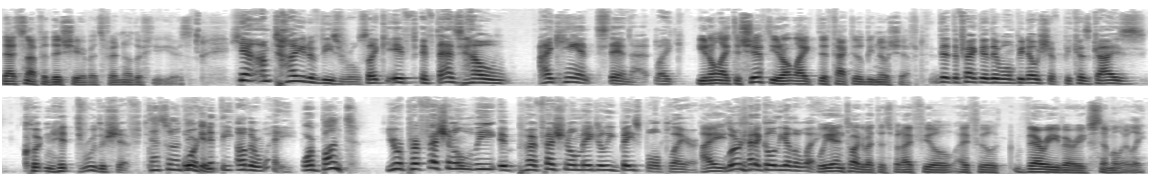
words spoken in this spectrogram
That's not for this year, but it's for another few years. Yeah, I'm tired of these rules. Like if if that's how I can't stand that. Like You don't like the shift. You don't like the fact there'll be no shift. the, the fact that there won't be no shift because guys couldn't hit through the shift. That's what I'm or thinking. hit the other way. Or bunt. You're a professional league, eh, professional major league baseball player. I- learn how to go the other way. We hadn't talked about this, but I feel I feel very very similarly.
